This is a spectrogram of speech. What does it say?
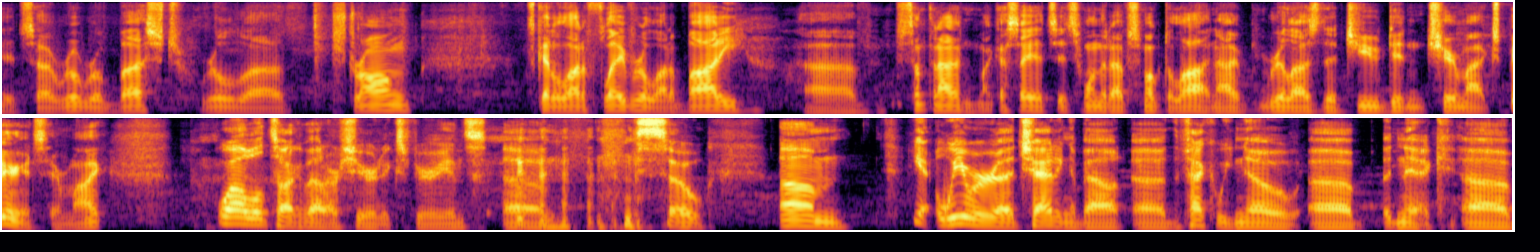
It's real robust, real strong. It's got a lot of flavor, a lot of body. Uh, something I like. I say, it's it's one that I've smoked a lot, and I realized that you didn't share my experience there, Mike. Well, we'll talk about our shared experience. Um, so, um, yeah, we were uh, chatting about uh, the fact that we know uh, Nick, uh,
